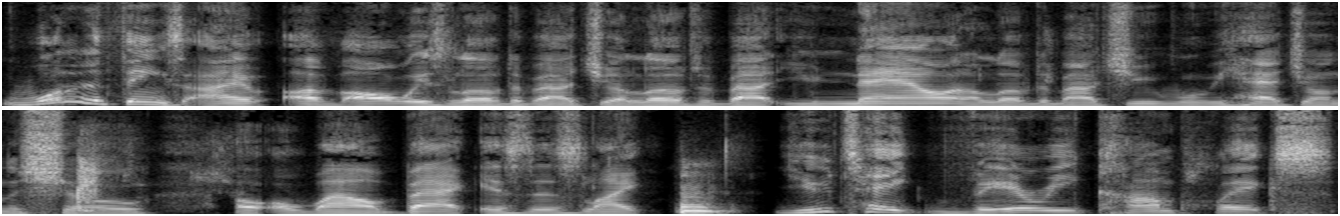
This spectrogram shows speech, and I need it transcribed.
one of the things I've, I've always loved about you, I loved about you now, and I loved about you when we had you on the show a, a while back is this like mm. you take very complex,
